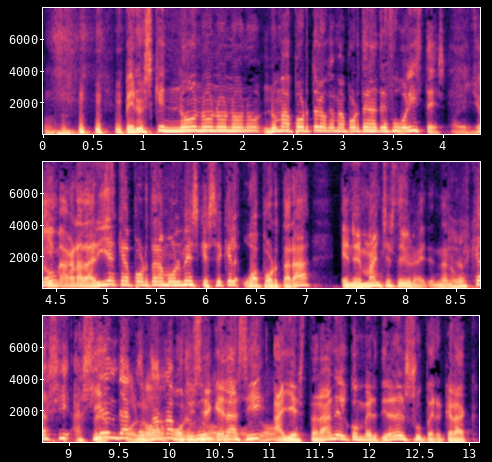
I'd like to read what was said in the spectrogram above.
Però és que no, no, no, no, no, no m'aporta el que m'aporten altres futbolistes. jo- I m'agradaria que aportara molt més, que sé que ho aportarà en el Manchester United, nano. Però és que així, així hem o, d'acotar no, la o si pregunta. se queda así, allí estaran, el convertirán en el supercrack.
